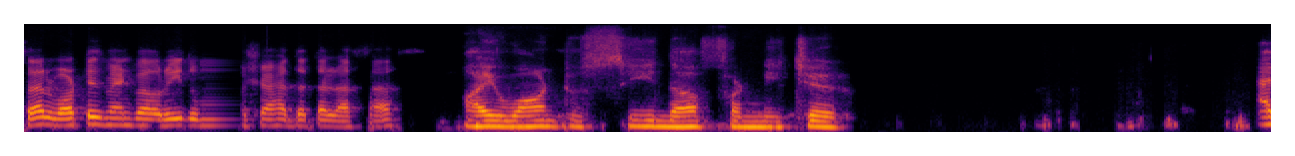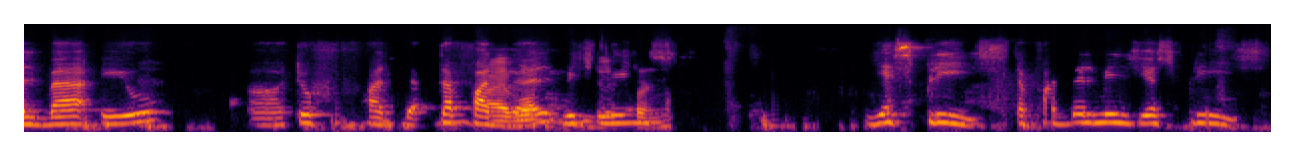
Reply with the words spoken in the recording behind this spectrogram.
sir, what is meant by أريد مشاهدة الأثاث? I want to see the furniture. البائع آه، تفضل I تفضل want which this means furniture. yes please. Tafaddal means yes please.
